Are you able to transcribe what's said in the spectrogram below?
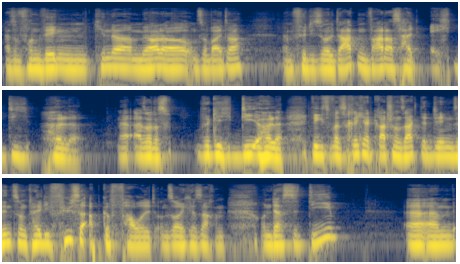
also von wegen Kinder, Mörder und so weiter, ähm, für die Soldaten war das halt echt die Hölle. Ne? Also das wirklich die Hölle. Wie gesagt, was Richard gerade schon sagte, denen sind zum Teil die Füße abgefault und solche Sachen. Und dass die, äh, ähm,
